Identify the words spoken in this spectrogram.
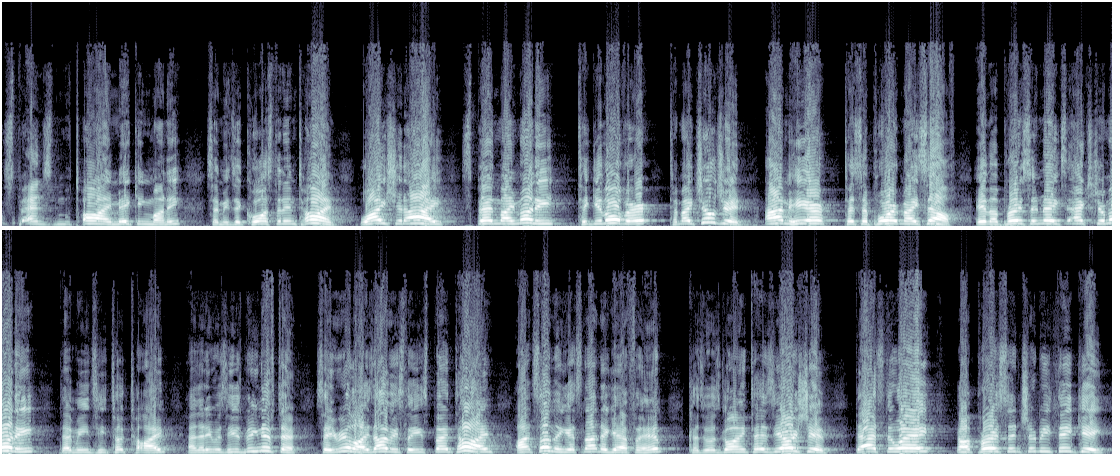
spends time making money, so that means it costed him time. Why should I spend my money to give over to my children? I'm here to support myself. If a person makes extra money, that means he took time and that he was he was being nifter. So he realized obviously he spent time on something it's not negah for him because it was going to his yarship. That's the way a person should be thinking.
